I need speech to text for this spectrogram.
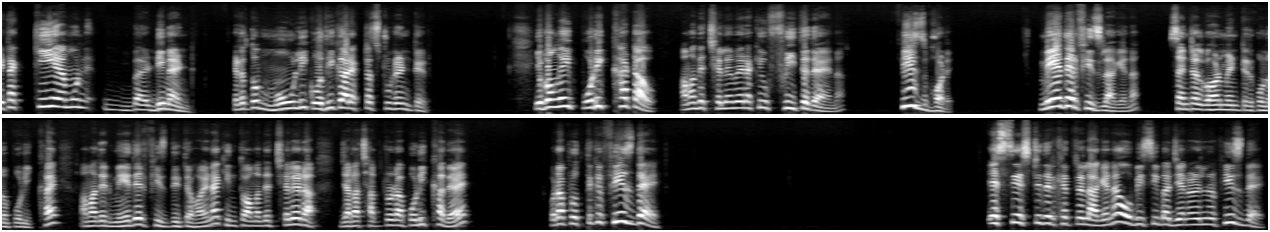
এটা কি এমন ডিম্যান্ড? এটা তো মৌলিক অধিকার একটা স্টুডেন্টের। এবং এই পরীক্ষাটাও আমাদের ছেলেমেয়েরা কেউ ফ্রিতে দেয় না। ফিজ ভরে। মেয়েদের ফিজ লাগে না। সেন্ট্রাল গভর্নমেন্টের কোনো পরীক্ষায় আমাদের মেয়েদের ফিজ দিতে হয় না, কিন্তু আমাদের ছেলেরা, যারা ছাত্ররা পরীক্ষা দেয়, ওরা প্রত্যেকে ফিজ দেয়। এসসি এসটিদের ক্ষেত্রে লাগে না ওবিসি বা জেনারেলের ফিজ দেয়।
